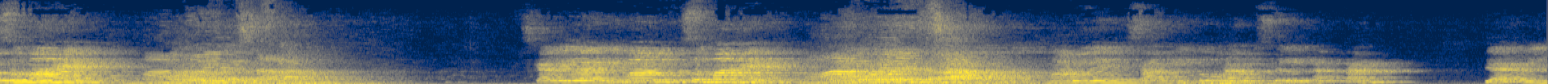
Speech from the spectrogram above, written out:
semahe. Maruensang. Sekali lagi marung semahe. Maruensang. Maruensang itu harus kelihatan dari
